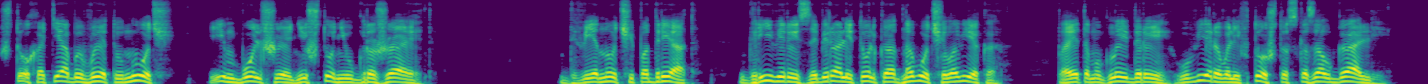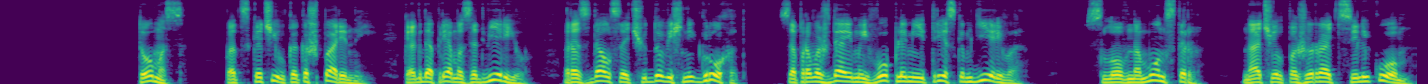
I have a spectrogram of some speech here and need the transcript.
что хотя бы в эту ночь им больше ничто не угрожает. Две ночи подряд гриверы забирали только одного человека, поэтому глейдеры уверовали в то, что сказал Галли. Томас подскочил как ошпаренный, когда прямо за дверью раздался чудовищный грохот, сопровождаемый воплями и треском дерева, словно монстр начал пожирать целиком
